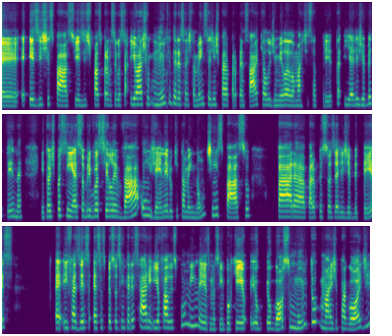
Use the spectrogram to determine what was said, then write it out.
é, existe espaço e existe espaço para você gostar. E eu acho muito interessante também se a gente parar para pensar que a Ludmilla é uma artista preta e LGBT, né? Então, tipo assim, é sobre você levar um gênero que também não tinha espaço para, para pessoas LGBTs é, e fazer essas pessoas se interessarem. E eu falo isso por mim mesmo, assim, porque eu, eu, eu gosto muito mais de pagode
